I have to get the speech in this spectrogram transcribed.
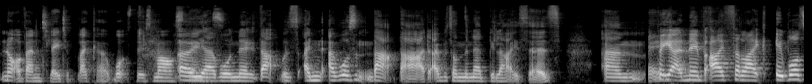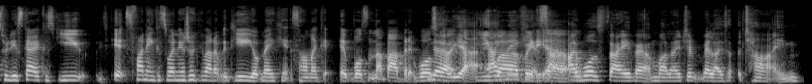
not a ventilator, but like a what's those masks? Oh things? yeah, well no, that was I, I wasn't that bad. I was on the nebulizers. Um, But yeah, no, but I feel like it was really scary because you. It's funny because when you're talking about it with you, you're making it sound like it, wasn't that bad, but it was. no, yeah, you I'm were really sound- ill. I was very very unwell. I didn't realize at the time.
